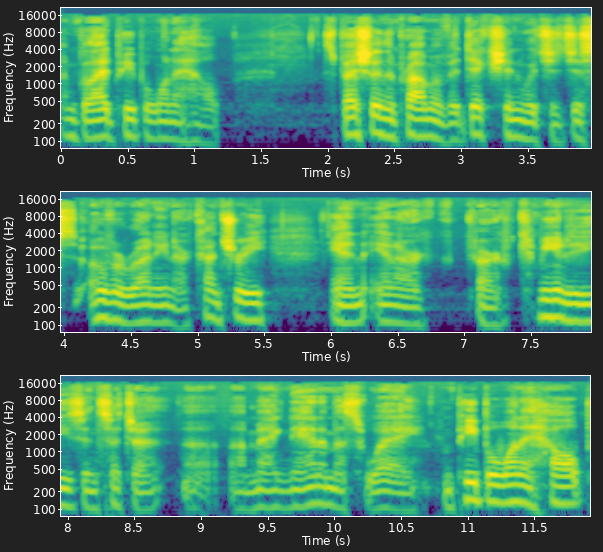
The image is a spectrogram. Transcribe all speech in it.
I'm glad people want to help especially in the problem of addiction, which is just overrunning our country and in our our communities in such a, a, a magnanimous way. And people want to help.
